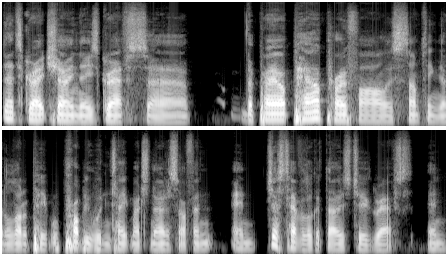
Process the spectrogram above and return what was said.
That's great showing these graphs. Uh, the power, power profile is something that a lot of people probably wouldn't take much notice of, and and just have a look at those two graphs. And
